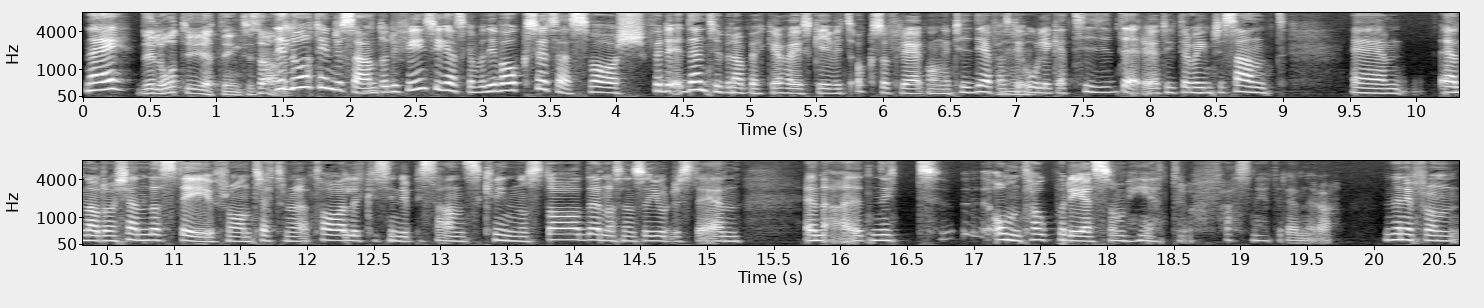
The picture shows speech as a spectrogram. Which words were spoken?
Nej, Det låter ju jätteintressant. det låter intressant och det finns ju ganska, det var också ett så här svars, för det, den typen av böcker har ju skrivits också flera gånger tidigare fast i olika tider och jag tyckte det var intressant. Eh, en av de kändaste är ju från 1300-talet, Kristin de Pizans Kvinnostaden och sen så gjordes det en, en, ett nytt omtag på det som heter, vad fasen heter den nu då? Den är från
